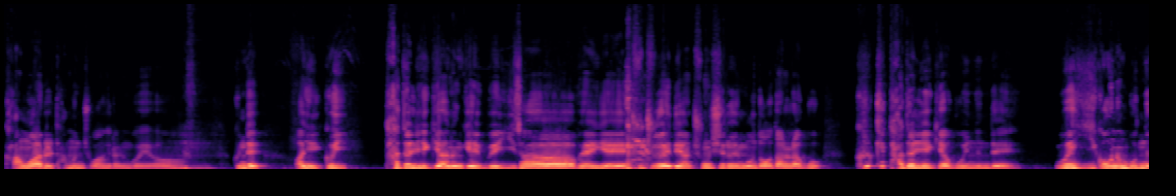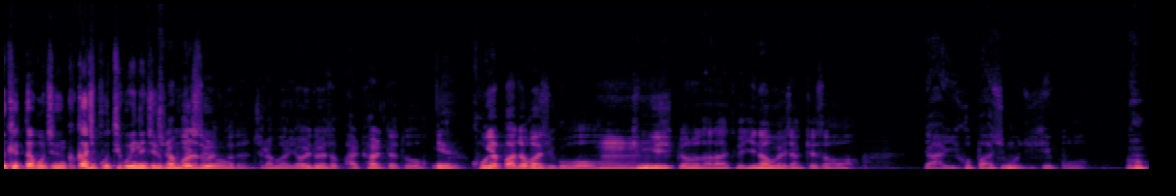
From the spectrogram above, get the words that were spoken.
강화를 담은 조항이라는 거예요. 근데 아니 그 이- 다들 얘기하는 게 왜 이사회에 주주에 대한 충실 의무 넣어달라고 그렇게 다들 얘기하고 있는데 왜 이거는 못 넣겠다고 지금 끝까지 버티고 있는지를 지난번에도 모르겠어요. 그랬거든. 지난번에 여의도에서 발표할 때도 예. 고개 빠져가지고 음. 김규식 변호사나 그 이남우 회장께서 야 이거 빠지면 이게 뭐 어?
